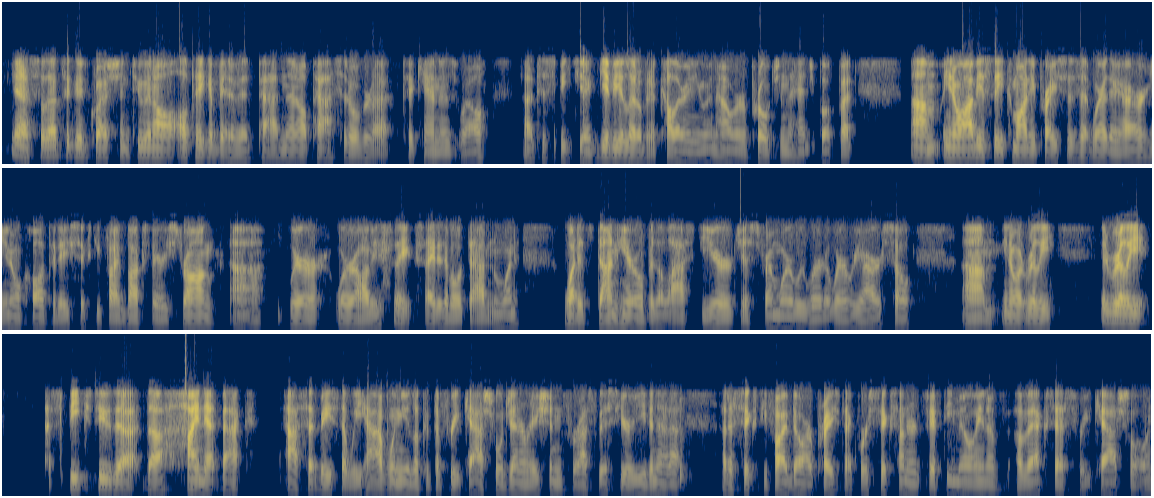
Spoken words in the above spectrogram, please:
Yeah, so that's a good question too, and I'll, I'll take a bit of it, Pat, and then I'll pass it over to, to Ken as well uh, to speak to you, give you a little bit of color anyway on how we're approaching the hedge book. Um, you know, obviously commodity prices at where they are, you know, call it today 65 bucks, very strong. Uh, we're we're obviously excited about that and what what it's done here over the last year, just from where we were to where we are. So, um, you know, it really it really speaks to the the high netback asset base that we have. When you look at the free cash flow generation for us this year, even at a at a $65 price deck, we're 650 million of, of excess free cash flow.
